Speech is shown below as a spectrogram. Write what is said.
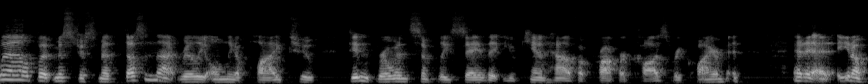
well, but Mr. Smith, doesn't that really only apply to? Didn't Bruen simply say that you can't have a proper cause requirement? And, uh, you know,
